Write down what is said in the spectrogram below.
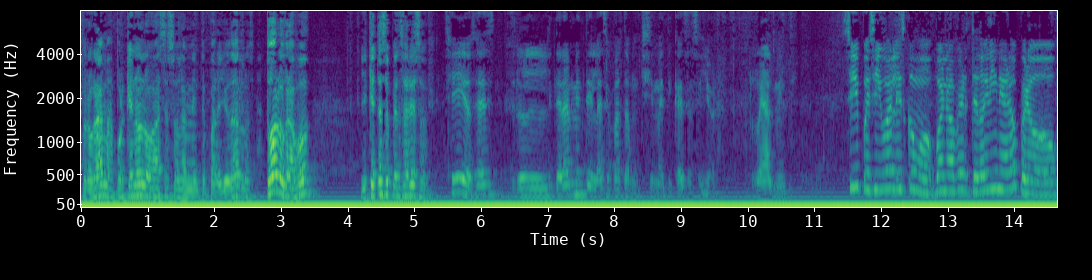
programa. ¿Por qué no lo hace solamente para ayudarlos? Todo lo grabó. ¿Y qué te hace pensar eso? Sí, o sea, es- literalmente le hace falta muchísima ética a esa señora. Realmente. Sí, pues igual es como, bueno, a ver, te doy dinero, pero,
